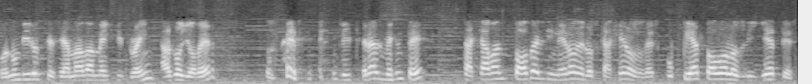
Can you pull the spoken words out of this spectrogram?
con un virus que se llamaba Make It Rain, hazlo llover. Literalmente sacaban todo el dinero de los cajeros, o sea, escupía todos los billetes.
